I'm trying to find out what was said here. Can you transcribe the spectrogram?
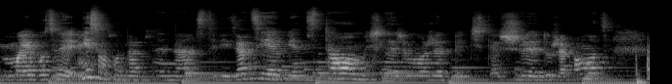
Moje włosy nie są podatne na stylizację, więc to myślę, że może być też e, duża pomoc. A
